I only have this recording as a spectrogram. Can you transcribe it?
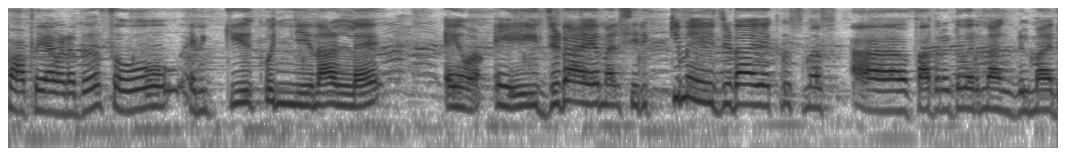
പാപ്പയാവണത് സോ എനിക്ക് കുഞ്ഞിനാളിലെ ഏജ്ഡ് എന്നാൽ ശരിക്കും ഏജ്ഡായ ക്രിസ്മസ് ഫാദറായിട്ട് വരുന്ന അങ്കിൾമാർ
